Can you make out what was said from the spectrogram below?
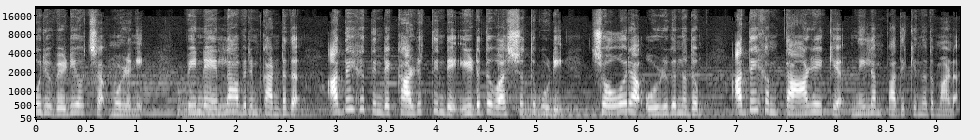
ഒരു വെടിയൊച്ച മുഴങ്ങി. പിന്നെ എല്ലാവരും കണ്ടത് അദ്ദേഹത്തിന്റെ കഴുത്തിന്റെ ഇടതുവശത്തുകൂടി ചോര ഒഴുകുന്നതും അദ്ദേഹം താഴേക്ക് നിലം പതിക്കുന്നതുമാണ്.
